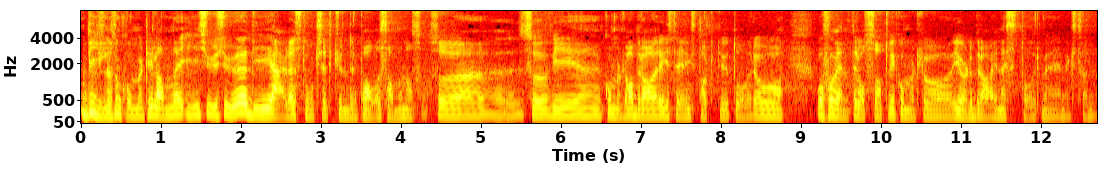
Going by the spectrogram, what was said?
bilene som kommer til landet i 2020, de er det stort sett kunder på alle sammen. Altså. Så, så, vi kommer til å ha bra registreringstakt ut året, og, og forventer også at vi kommer til å gjøre det bra i neste år med MX30.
